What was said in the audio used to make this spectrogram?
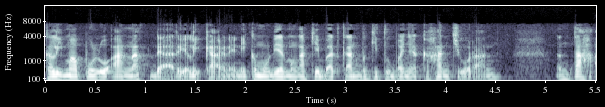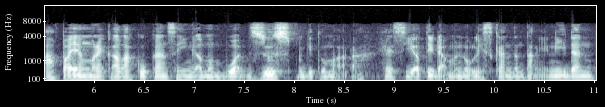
Ke-50 anak dari Likaon ini kemudian mengakibatkan begitu banyak kehancuran. Entah apa yang mereka lakukan sehingga membuat Zeus begitu marah. Hesiod tidak menuliskan tentang ini dan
